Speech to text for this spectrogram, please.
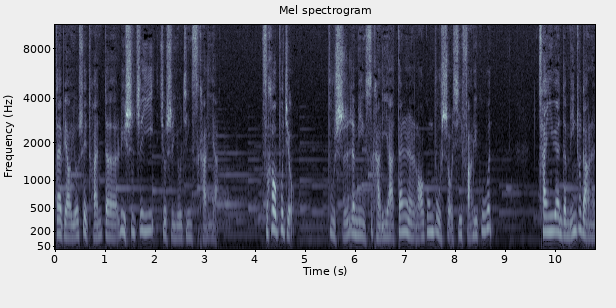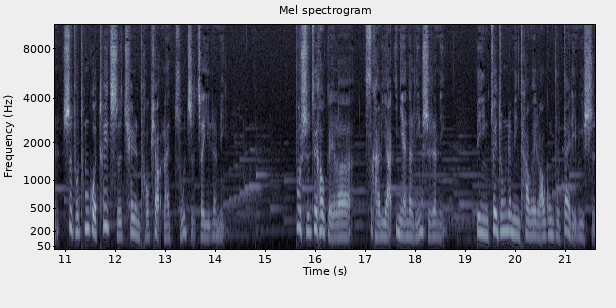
代表游说团的律师之一就是尤金·斯卡利亚。此后不久，布什任命斯卡利亚担任劳工部首席法律顾问。参议院的民主党人试图通过推迟确认投票来阻止这一任命。布什最后给了斯卡利亚一年的临时任命，并最终任命他为劳工部代理律师。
